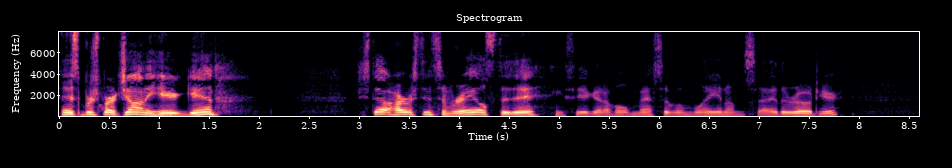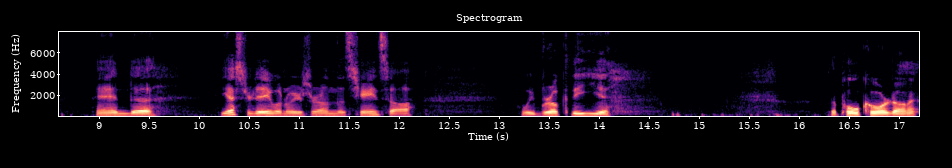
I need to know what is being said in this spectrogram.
Hey, it's Birchbark Johnny here again. Just out harvesting some rails today. You can see I got a whole mess of them laying on the side of the road here. And uh, yesterday, when we was running this chainsaw, we broke the uh, the pull cord on it.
